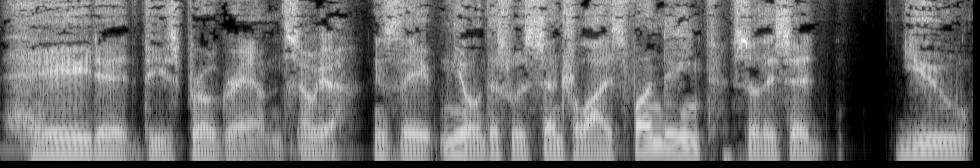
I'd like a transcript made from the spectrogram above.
hated these programs Oh yeah. Because they, you know, this was centralized funding. So they said, you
